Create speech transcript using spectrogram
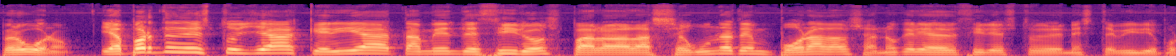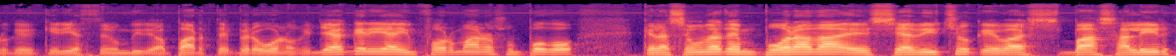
Pero bueno, y aparte de esto ya quería también deciros para la segunda temporada, o sea, no quería decir esto en este vídeo porque quería hacer un vídeo aparte, pero bueno, ya quería informaros un poco que la segunda temporada eh, se ha dicho que va, va, a salir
